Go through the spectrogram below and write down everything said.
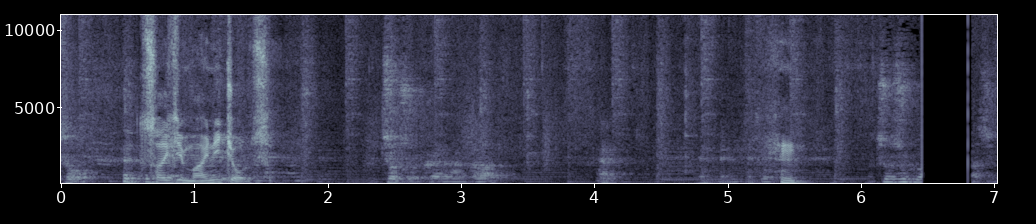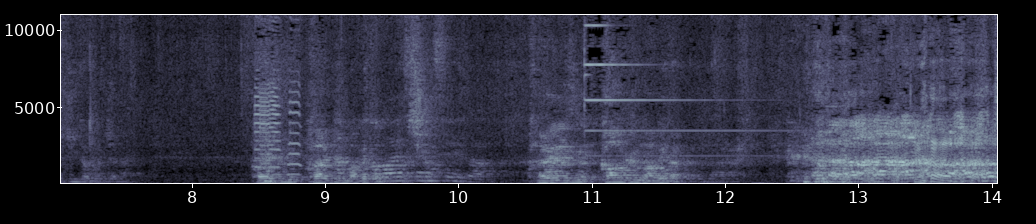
そう。最近毎日おるっす朝食からなんか朝食は話聞い。たもんじゃない。カエルカエル負けたの河合確か先生がカエルカエル負けたん確か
